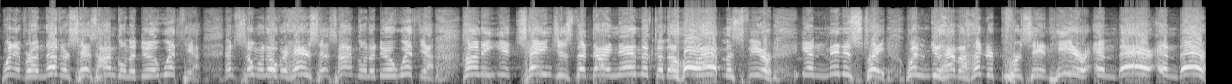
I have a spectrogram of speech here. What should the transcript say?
whenever another says, I'm going to do it with you. And someone over here says, I'm going to do it with you. Honey, it changes the dynamic of the whole atmosphere in ministry when you have 100% here and there and there,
